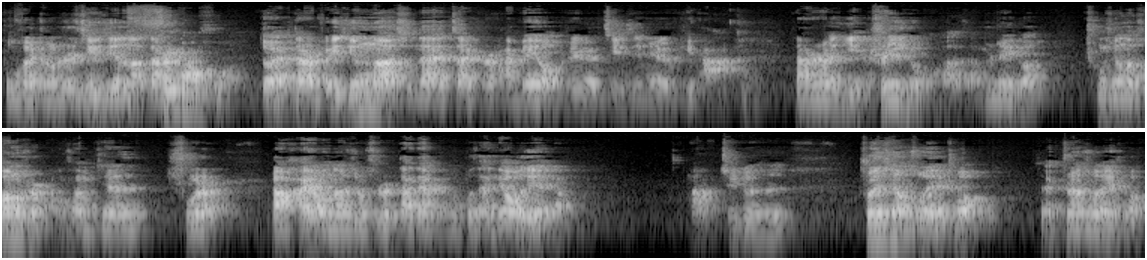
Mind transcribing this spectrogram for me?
部分城市解禁了，但是非常火。对，但是北京呢现在暂时还没有这个解禁这个皮卡，但是呢也是一种啊咱们这个出行的方式，咱们先说这儿。然后还有呢就是大家可能不太了解的啊这个专项作业车，对，专项作业车。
